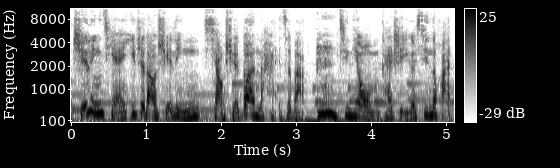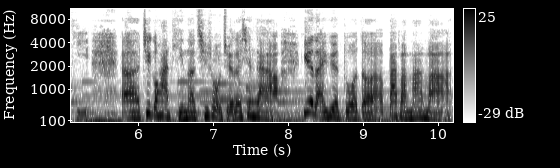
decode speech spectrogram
学龄前一直到学龄小学段的孩子吧。今天我们开始一个新的话题，呃，这个话题呢，其实我觉得现在啊，越来越多的爸爸妈妈。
